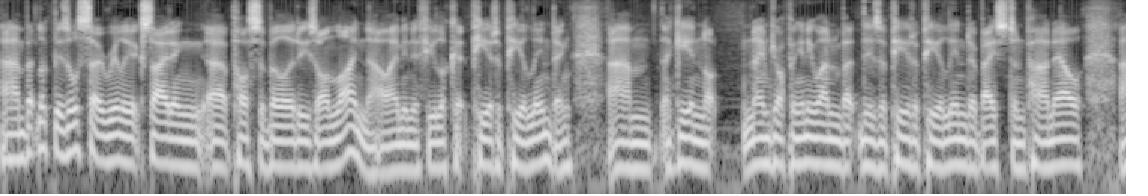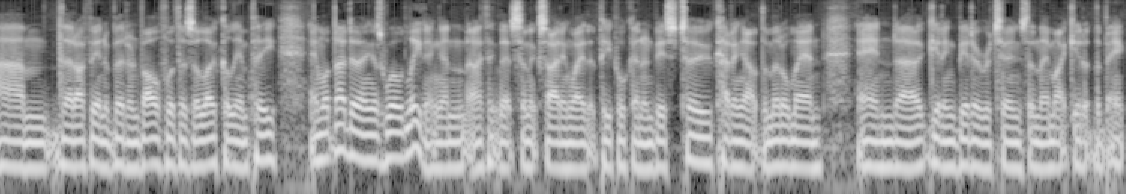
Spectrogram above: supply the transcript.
Um, but look, there's also really exciting uh, possibilities online now. I mean, if you look at peer to peer lending, um, again, not name dropping anyone, but there's a peer to peer lender based in Parnell um, that I've been a bit involved with as a local MP. And what they're doing is world leading. And I think that's an exciting way that people can invest too, cutting out the middleman and uh, getting better returns than they might get at the bank.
